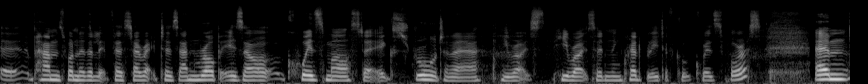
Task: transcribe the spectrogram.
uh, Pam's one of the Litfest directors, and Rob is our quiz master extraordinaire. He writes he writes an incredibly difficult quiz for us. Um,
